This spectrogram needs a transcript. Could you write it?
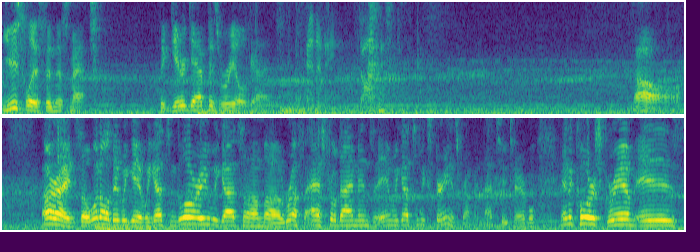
useless in this match. The gear gap is real, guys. Enemy dominates. Oh. Alright, so what all did we get? We got some glory, we got some uh, rough astral diamonds, and we got some experience from it. Not too terrible. And of course, Grim is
